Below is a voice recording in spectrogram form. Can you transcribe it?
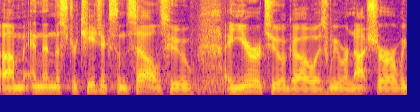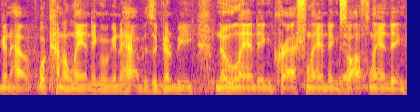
Um, and then the strategics themselves who a year or two ago, as we were not sure, are we going to have, what kind of landing are we going to have? Is it going to be no landing, crash landing, yeah. soft landing?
